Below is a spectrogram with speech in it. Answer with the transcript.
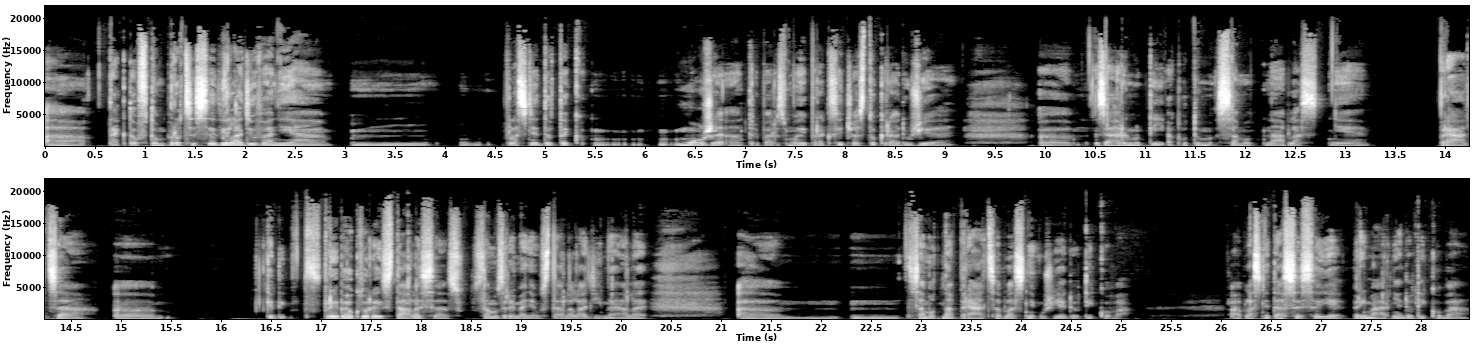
A takto, v tom procese vyľaďovania mm, vlastne dotek môže, a treba z mojej praxi častokrát už je, uh, zahrnutý a potom samotná vlastne práca, uh, kedy, v priebehu ktorej stále sa samozrejme neustále ladíme, ale samotná práca vlastně už je dotyková. A vlastně ta sese je primárně dotyková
